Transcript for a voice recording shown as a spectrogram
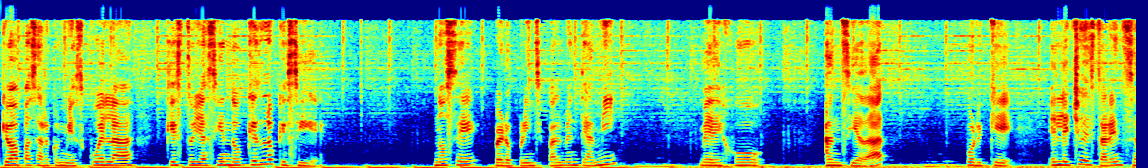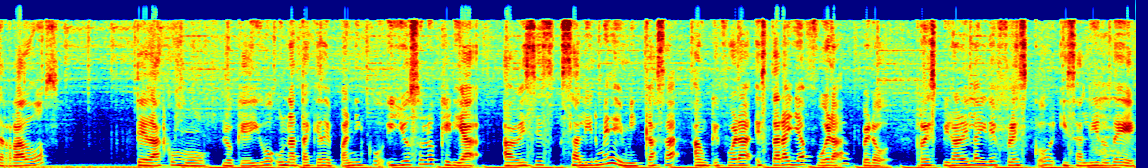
¿Qué va a pasar con mi escuela? ¿Qué estoy haciendo? ¿Qué es lo que sigue? No sé, pero principalmente a mí me dejó ansiedad porque el hecho de estar encerrados te da como lo que digo, un ataque de pánico y yo solo quería a veces salirme de mi casa, aunque fuera estar allá afuera, pero respirar el aire fresco y salir de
